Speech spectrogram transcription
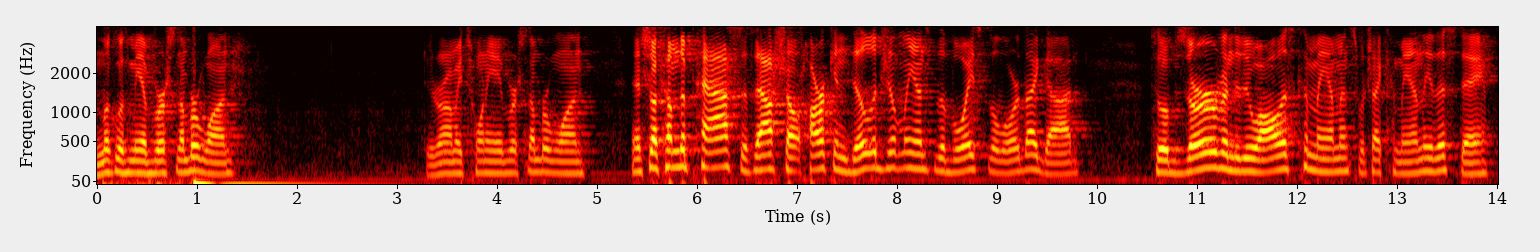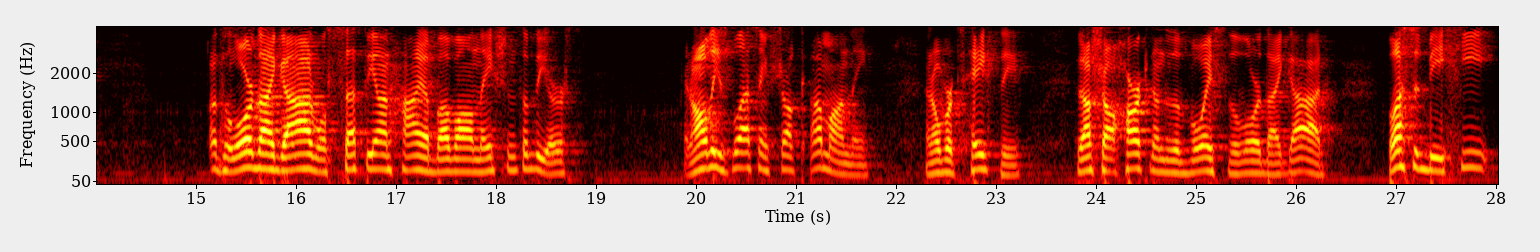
look with me at verse number 1. Deuteronomy 28, verse number 1. And it shall come to pass, if thou shalt hearken diligently unto the voice of the Lord thy God, to observe and to do all his commandments which I command thee this day, that the Lord thy God will set thee on high above all nations of the earth, and all these blessings shall come on thee and overtake thee. Thou shalt hearken unto the voice of the Lord thy God. Blessed be he,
